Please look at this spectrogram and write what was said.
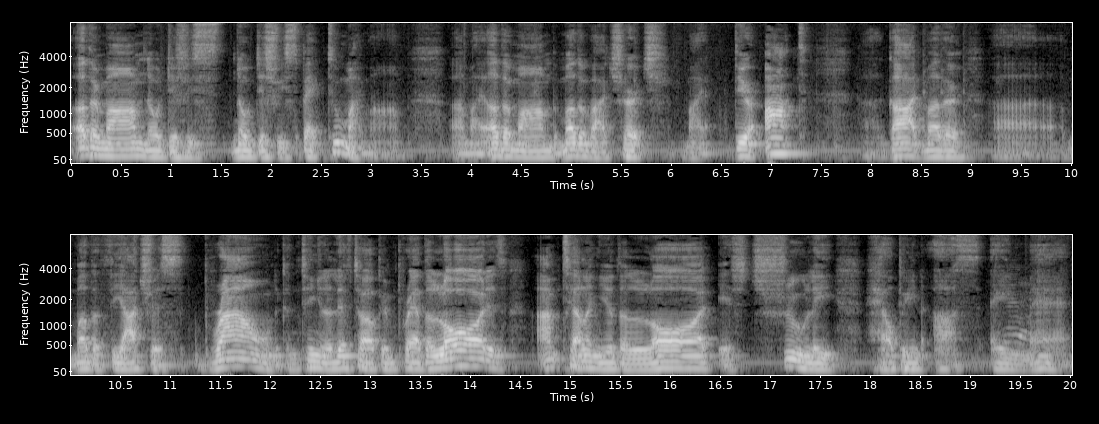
other mom, no, disres- no disrespect to my mom. Uh, my other mom, the mother of our church, my dear aunt, uh, godmother, uh, Mother Theatrice Brown, continue to lift her up in prayer. The Lord is, I'm telling you, the Lord is truly helping us. Amen.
